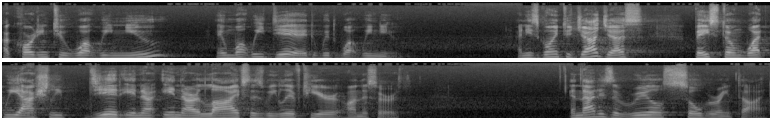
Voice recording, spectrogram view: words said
according to what we knew and what we did with what we knew. And he's going to judge us based on what we actually did in our, in our lives as we lived here on this earth. And that is a real sobering thought.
